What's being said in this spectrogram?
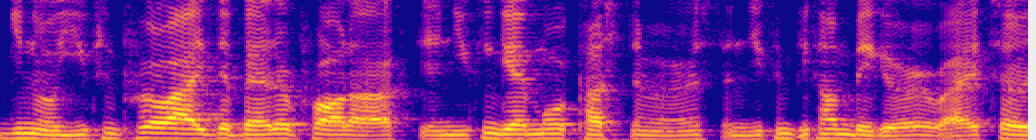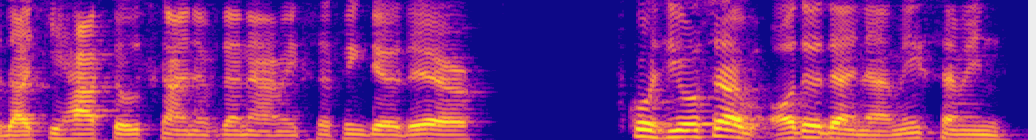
you know, you can provide a better product and you can get more customers and you can become bigger, right? So like you have those kind of dynamics. I think they're there. Of course, you also have other dynamics. I mean,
